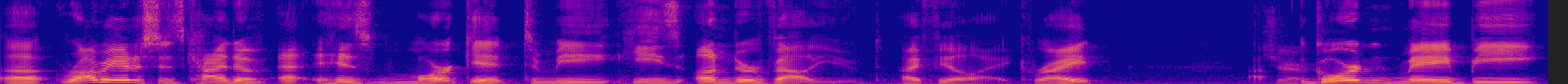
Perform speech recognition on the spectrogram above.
uh, Robbie Anderson's kind of his market to me. He's undervalued. I feel like right. Sure. Gordon may be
